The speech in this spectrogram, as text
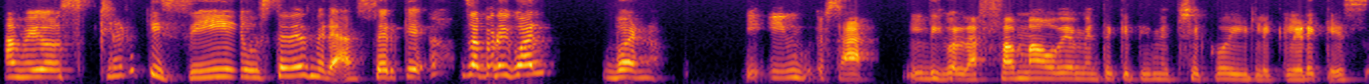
Amigos, claro que sí. Ustedes, mira, que, o sea, pero igual, bueno, y, o sea, digo, la fama obviamente que tiene Checo y Leclerc, que es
